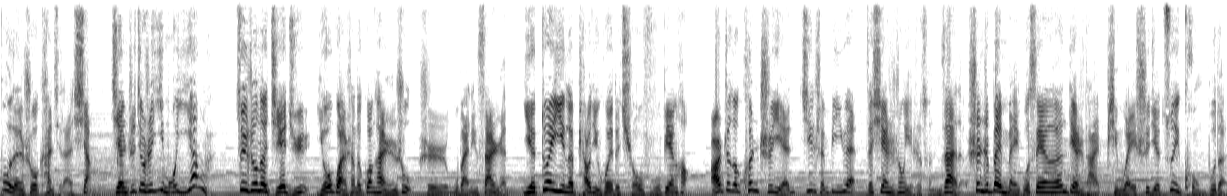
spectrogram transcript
不能说看起来像，简直就是一模一样啊！最终的结局，油管上的观看人数是五百零三人，也对应了朴槿惠的囚服编号。而这个昆池岩精神病院在现实中也是存在的，甚至被美国 CNN 电视台评为世界最恐怖的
